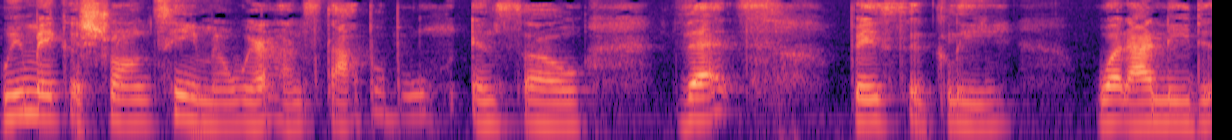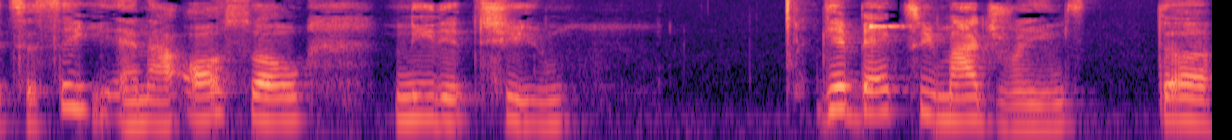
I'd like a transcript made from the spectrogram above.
We make a strong team and we're unstoppable. And so that's basically what I needed to see. And I also needed to get back to my dreams, the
